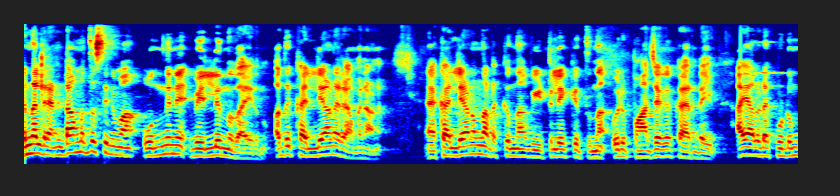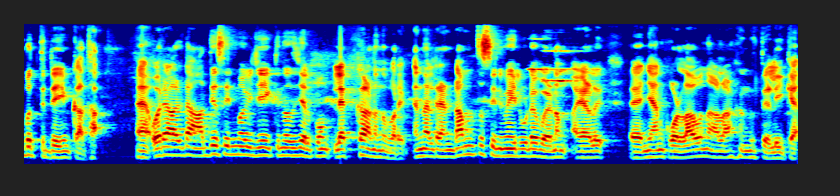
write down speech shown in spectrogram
എന്നാൽ രണ്ടാമത്തെ സിനിമ ഒന്നിനെ വെല്ലുന്നതായിരുന്നു. അത് കല്യാണരാമനാണ്. കല്യാണം നടക്കുന്ന വീട്ടിലേക്ക് എത്തുന്ന ഒരു പാചകക്കാരന്റെയും അയാളുടെ കുടുംബത്തിന്റെയും കഥ. ഒരാളുടെ ആദ്യ സിനിമ വിജയിക്കുന്നത് ചിലപ്പം ലക്കാണെന്ന് പറയും. എന്നാൽ രണ്ടാമത്തെ സിനിമയിലൂടെ വേണം അയാൾ ഞാൻ കൊള്ളാവുന്ന ആളാണെന്ന് തെളിയിക്കാൻ.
